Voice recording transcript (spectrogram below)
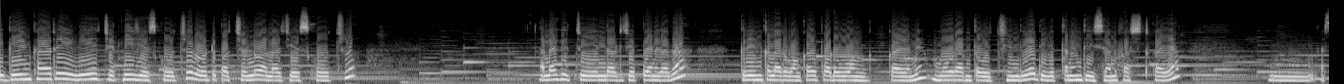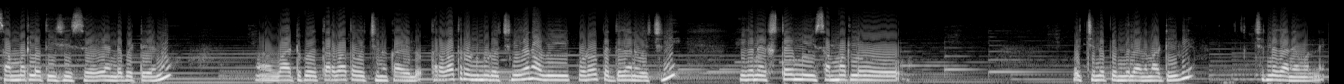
ఈ గ్రీన్ కలర్ ఇవి చట్నీ చేసుకోవచ్చు రోటి పచ్చళ్ళు అలా చేసుకోవచ్చు. అలాగే చే- ఇందాక చెప్పాను కదా గ్రీన్ కలర్ వంకాయ పొడవు వంకాయ అని మూరంతా వచ్చింది. అది విత్తనం తీసాను ఫస్ట్ కాయ. సమ్మర్లో తీసేసే ఎండబెట్టాను. వాటి వాటికి తర్వాత వచ్చిన కాయలు. తర్వాత రెండు మూడు వచ్చినాయి కానీ అవి కూడా పెద్దగానే వచ్చినాయి. ఇక నెక్స్ట్ టైం ఈ సమ్మర్లో వచ్చిన పిందులు అనమాట ఇవి. చిన్నగానే ఉన్నాయి.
